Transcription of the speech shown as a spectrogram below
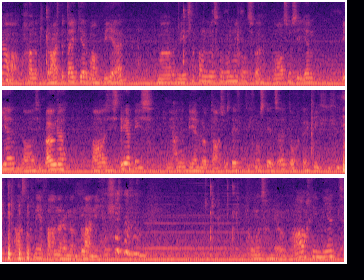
Ja, gaan dit draai baie keer maar weer. Maar meeste van hulle is gewoonlik al so. Daar's ons die een been, daar is die boude, daar is die streepies en die ander been loop daar. So is definitief nog steeds 'n dogtertjie. Daar's nog nie 'n verandering in plan nie. Kom ons gaan jou maagie meet.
